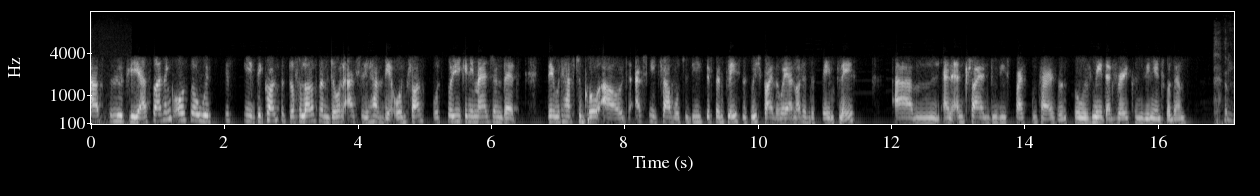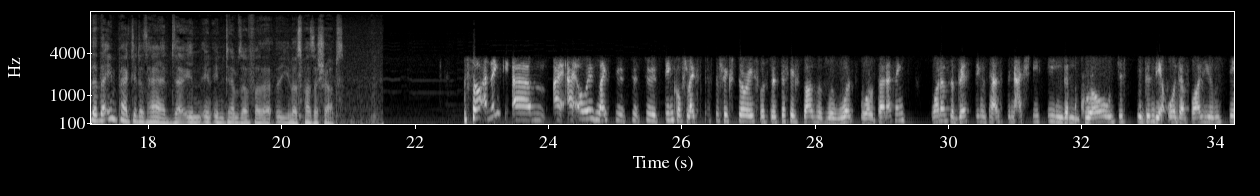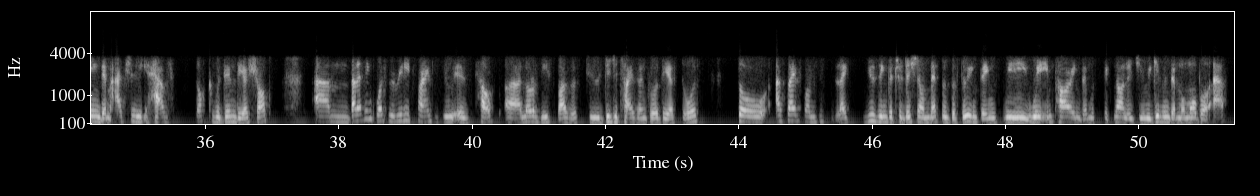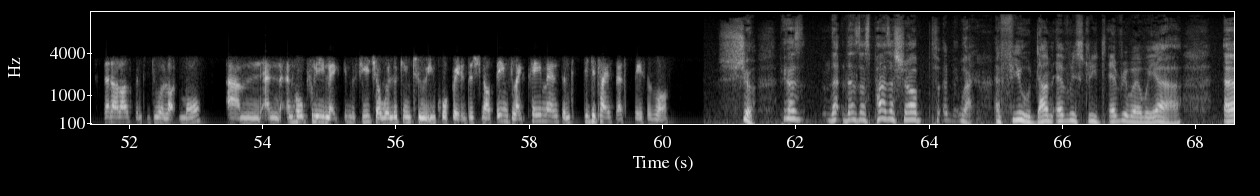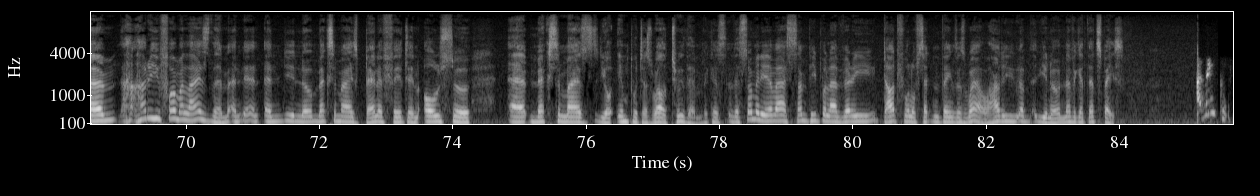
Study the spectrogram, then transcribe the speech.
Absolutely, yeah. So I think also with the, the concept of a lot of them don't actually have their own transport, so you can imagine that they would have to go out, actually travel to these different places, which by the way are not in the same place, um, and and try and do these price comparisons. So we've made that very convenient for them. The, the impact it has had uh, in, in, in terms of uh, you know spaza shops. So I think um, I, I always like to, to, to think of like specific stories for specific spazas we work for, but I think one of the best things has been actually seeing them grow just within their order volume, seeing them actually have stock within their shops. Um, but I think what we're really trying to do is help uh, a lot of these spazas to digitize and grow their stores. So aside from just like using the traditional methods of doing things, we, we're empowering them with technology. We're giving them a mobile app that allows them to do a lot more. Um, and, and hopefully, like in the future, we're looking to incorporate additional things like payments and digitize that space as well. Sure, because there's a spaza shop, uh, well, a few down every street, everywhere we are. Um, how do you formalize them and, and, and you know maximize benefit and also uh, maximize your input as well to them? Because there's so many of us. Some people are very doubtful of certain things as well. How do you uh, you know navigate that space?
